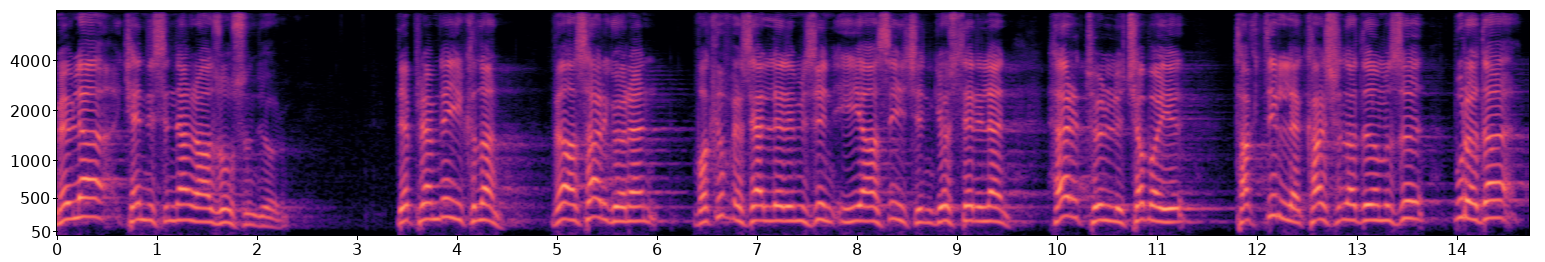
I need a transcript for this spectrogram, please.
Mevla kendisinden razı olsun diyorum. Depremde yıkılan ve hasar gören vakıf eserlerimizin iyası için gösterilen her türlü çabayı takdirle karşıladığımızı burada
